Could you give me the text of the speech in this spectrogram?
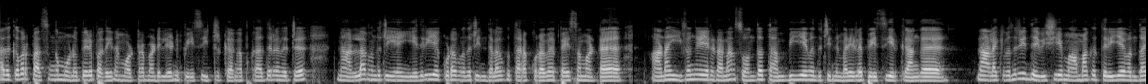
அதுக்கப்புறம் பசங்க மூணு பேர் பார்த்தீங்கன்னா மொட்டை மாடியிலேன்னு பேசிட்டு இருக்காங்க. அப்போ கதிர் வந்துட்டு நல்லா வந்துட்டு என் எதிரியை கூட வந்துட்டு இந்த அளவுக்கு தரக்குறவே பேச மாட்டேன். ஆனால் இவங்க என்னடானா சொந்த தம்பியே வந்துட்டு இந்த மாதிரிலாம் பேசியிருக்காங்க. நாளைக்கு வந்துட்டு இந்த விஷயம் மாமாக்கு தெரிய வந்தா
